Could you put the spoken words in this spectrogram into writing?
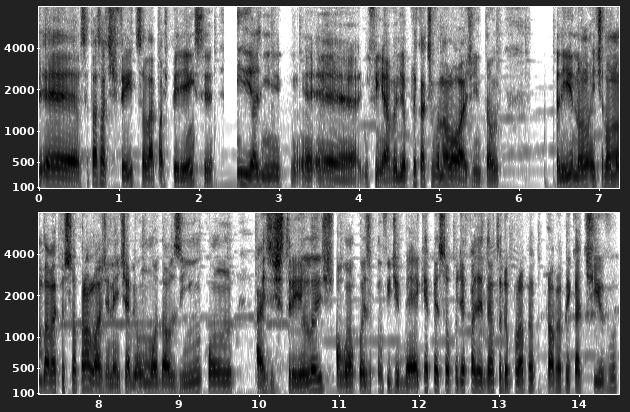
é, você está satisfeito, sei lá, com a experiência? E, é, é, enfim, avalia o aplicativo na loja. Então, ali não, a gente não mandava a pessoa para a loja, né? A gente abria um modalzinho com as estrelas, alguma coisa com feedback, a pessoa podia fazer dentro do próprio, próprio aplicativo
